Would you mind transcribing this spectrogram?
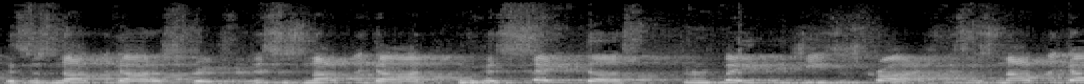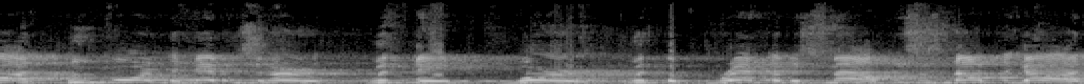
This is not the God of Scripture. This is not the God who has saved us through faith in Jesus Christ. This is not the God who formed the heavens and earth with a word, with the breath of his mouth. This is not the God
